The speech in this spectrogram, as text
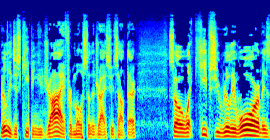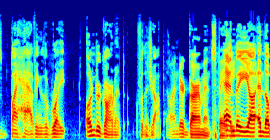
really just keeping you dry for most of the dry suits out there. So what keeps you really warm is by having the right undergarment for the job, Undergarments, baby. and the uh, and the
